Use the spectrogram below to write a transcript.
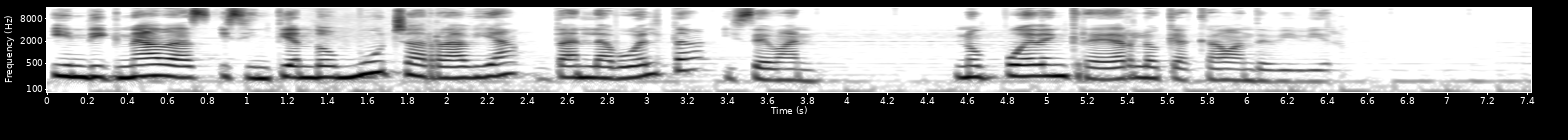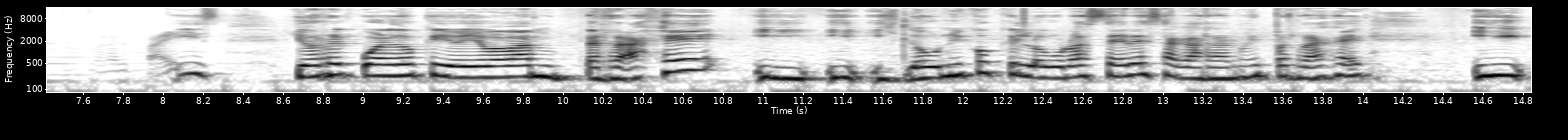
Indignadas y sintiendo mucha rabia, dan la vuelta y se van. No pueden creer lo que acaban de vivir. Para el país. Yo recuerdo que yo llevaba mi perraje y, y, y lo único que logró hacer es agarrar mi perraje y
